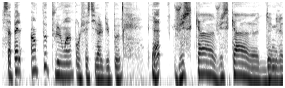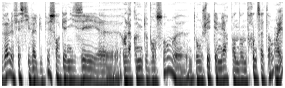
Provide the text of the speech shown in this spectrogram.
s'appelle Un peu plus loin pour le Festival du Peu? Jusqu'à jusqu'à 2020, le Festival du Peu s'organisait euh, en la commune de Bonson, euh, dont j'ai été maire pendant 37 ans. Oui.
